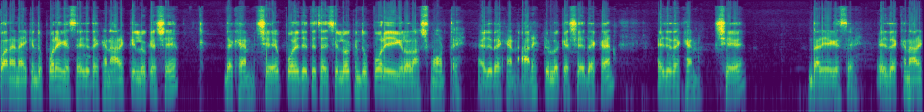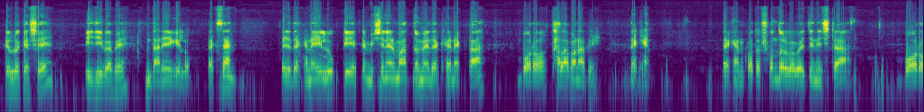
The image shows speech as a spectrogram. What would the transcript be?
পড়ে নাই, কিন্তু পড়ে গেছে। এই যে দেখেন, আরেকটি লোক এসে দেখেন, সে পরে যেতে চাইছিল, কিন্তু পড়েই গেল লাস্ট মুহূর্তে। এই যে দেখেন, আরেকটি লোক সে দেখেন, এই যে দেখেন, সে দাঁড়িয়ে গেছে। এই দেখেন, আরেকটা লোক এসে ইজিভাবে দাঁড়িয়ে গেল। দেখছেন? এই যে দেখেন, এই লোকটি একটা মেশিনের মাধ্যমে দেখেন, একটা বড় থালা বানাবে। দেখেন দেখেন কত সুন্দরভাবে জিনিসটা বড়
